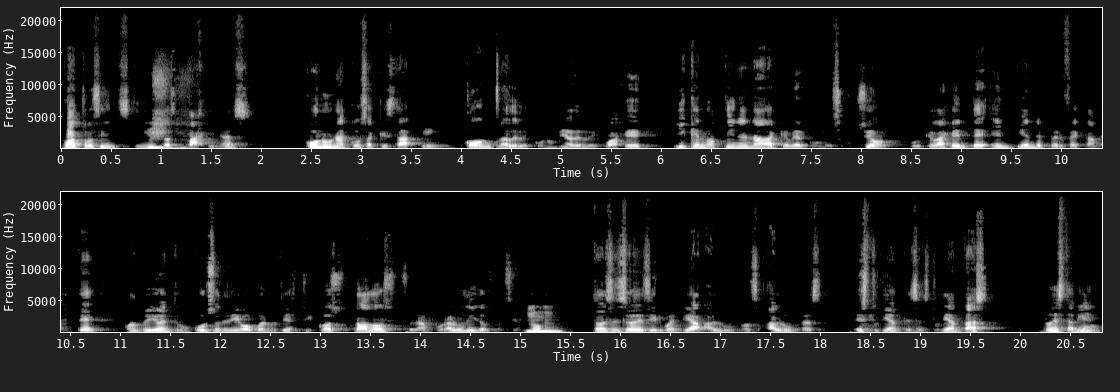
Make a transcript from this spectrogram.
400, 500 páginas con una cosa que está en contra de la economía del lenguaje y que no tiene nada que ver con la exclusión, porque la gente entiende perfectamente cuando yo entro a un curso y le digo buenos días chicos, todos se dan por aludidos, ¿no es cierto? Entonces eso de decir buen día alumnos, alumnas, estudiantes, estudiantas, no está bien,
